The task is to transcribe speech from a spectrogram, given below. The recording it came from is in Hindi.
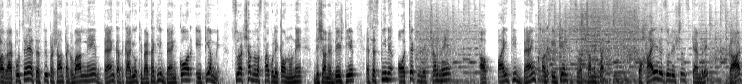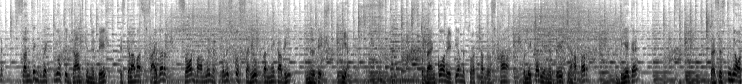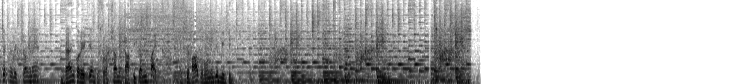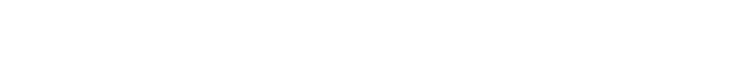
और रायपुर से एसएसपी प्रशांत अग्रवाल ने बैंक अधिकारियों की बैठक ली। बैंकों और एटीएम में सुरक्षा व्यवस्था को लेकर उन्होंने दिशा निर्देश दिए। एसएसपी ने औचक निरीक्षण में पाई थी बैंक और एटीएम की सुरक्षा में कमी। तो हाई रेजोल्यूशन कैमरे, गार्ड, संदिग्ध व्यक्तियों की जाँच के निर्देश, इसके अलावा साइबर फ्रॉड मामले में पुलिस को सहयोग करने का भी निर्देश दिया गया। तो बैंकों और एटीएम में सुरक्षा व्यवस्था को लेकर यह निर्देश यहाँ पर दिए गए। तो एसएसपी ने औचक निरीक्षण में बैंक और एटीएम की सुरक्षा में काफ़ी कमी पाई। उसके बाद उन्होंने ये मीटिंग की।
